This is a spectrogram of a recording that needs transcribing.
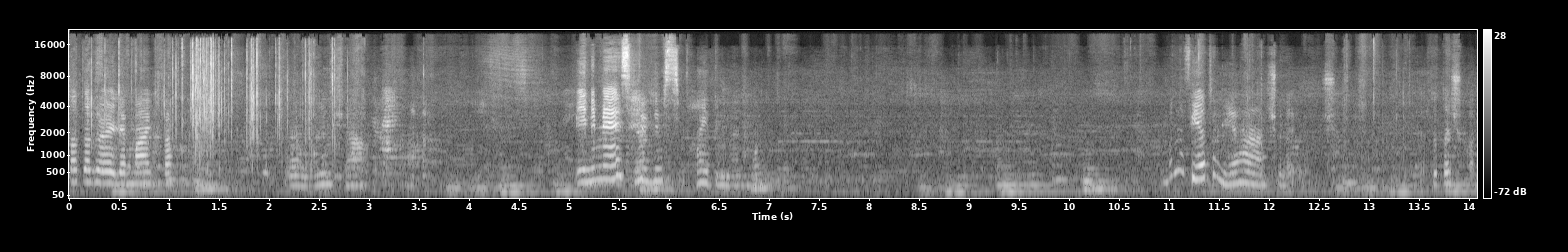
Bu da böyle Minecraft. Olmuş ya. Benim en sevdiğim Spider-Man bu. Bunun fiyatı ne? Ha şurada. Şu kadar.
